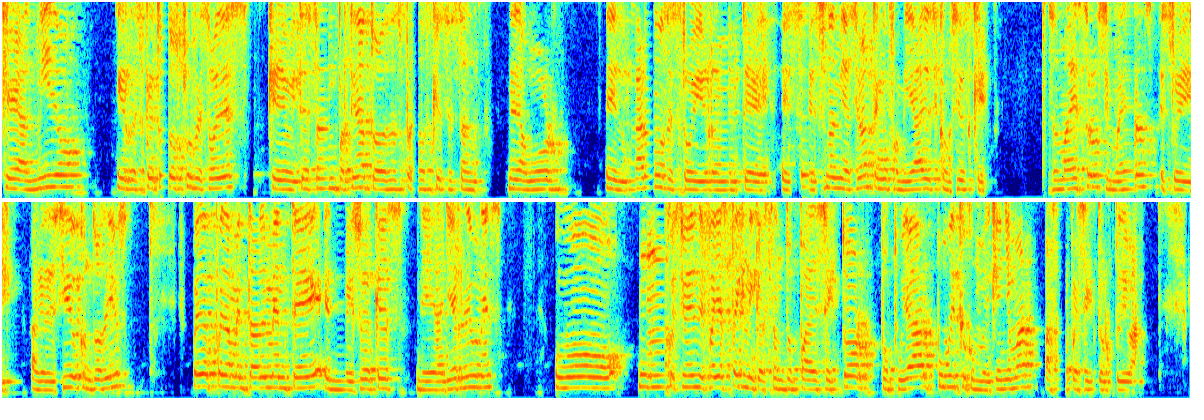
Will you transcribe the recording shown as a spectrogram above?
que admiro y respeto a los profesores que ahorita están impartiendo, a todas esas personas que se están de labor educarnos, estoy realmente, es, es, una admiración, tengo familiares y conocidos que son maestros y maestras, estoy agradecido con todos ellos, pero pues lamentablemente en eso que es de ayer lunes, hubo unas cuestiones de fallas técnicas, tanto para el sector popular, público, como el quieren llamar, hasta para el sector privado.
